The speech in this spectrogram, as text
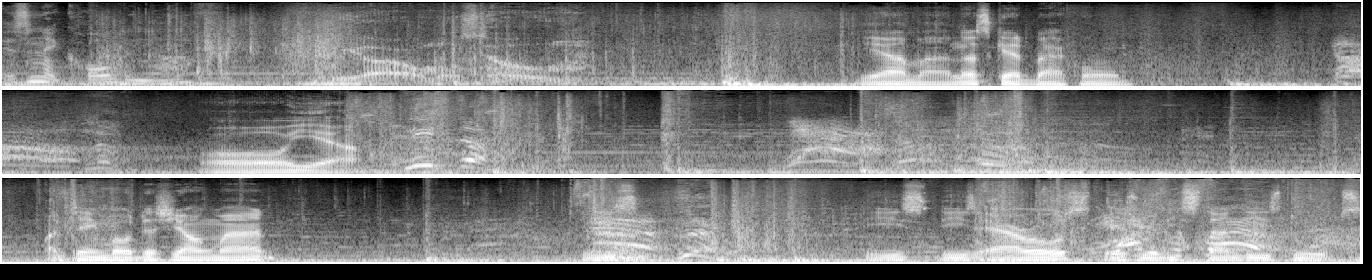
Isn't it cold enough? We are almost home. Yeah, man. Let's get back home. Oh yeah. Nista! One thing about this young man, these these these arrows, they really stun these dudes.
